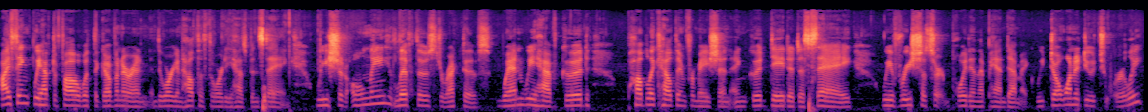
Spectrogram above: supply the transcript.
I think we have to follow what the governor and the Oregon Health Authority has been saying. We should only lift those directives when we have good public health information and good data to say we've reached a certain point in the pandemic. We don't want to do it too early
